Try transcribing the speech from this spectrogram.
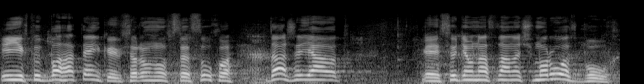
І їх тут багатенько, і все одно все сухо. Навіть я от сьогодні у нас на ніч мороз був.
